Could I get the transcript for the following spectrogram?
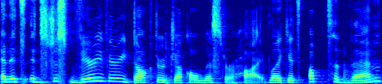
And it's, it's just very, very Dr. Jekyll, Mr. Hyde. Like it's up to them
